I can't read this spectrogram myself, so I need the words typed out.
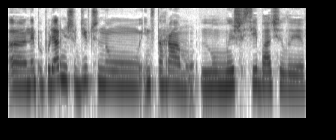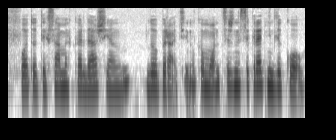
Е, найпопулярнішу дівчину інстаграму. Ну, ми ж всі бачили фото тих самих Кардашян до операції. Ну come on, це ж не секрет ні для кого.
